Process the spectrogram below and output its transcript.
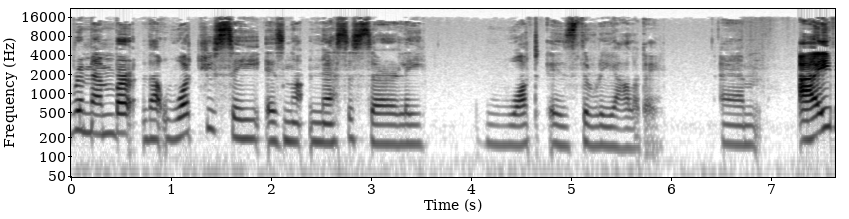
remember that what you see is not necessarily what is the reality. Um, I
